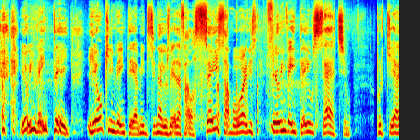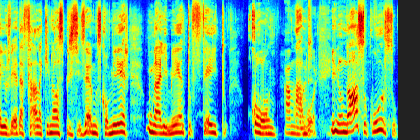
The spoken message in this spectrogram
eu inventei, eu que inventei. A medicina ayurveda fala seis sabores, eu inventei o sétimo. Porque a ayurveda fala que nós precisamos comer um alimento feito com amor. amor. E no nosso curso,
